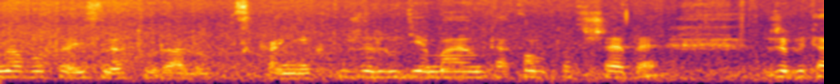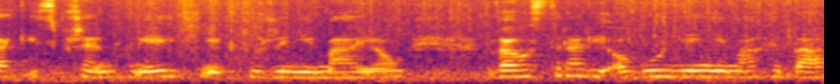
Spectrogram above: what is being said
znowu to jest natura ludzka. Niektórzy ludzie mają taką potrzebę, żeby taki sprzęt mieć, niektórzy nie mają. W Australii ogólnie nie ma chyba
